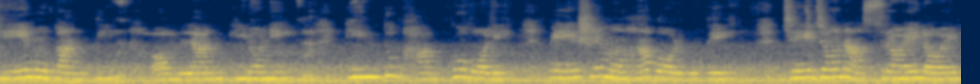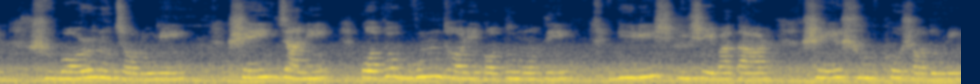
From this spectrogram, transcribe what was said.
হেমকান্তি, অম্লান কিরণে। কিন্তু ভাগ্য বলে পেশে মহাপর্বতে। যে জন আশ্রয় লয় সুবর্ণ চরণে, সেই জানে কত গুণ ধরে কত মতে। গিরিশ কি সেবা তার সে সুখ সদনে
